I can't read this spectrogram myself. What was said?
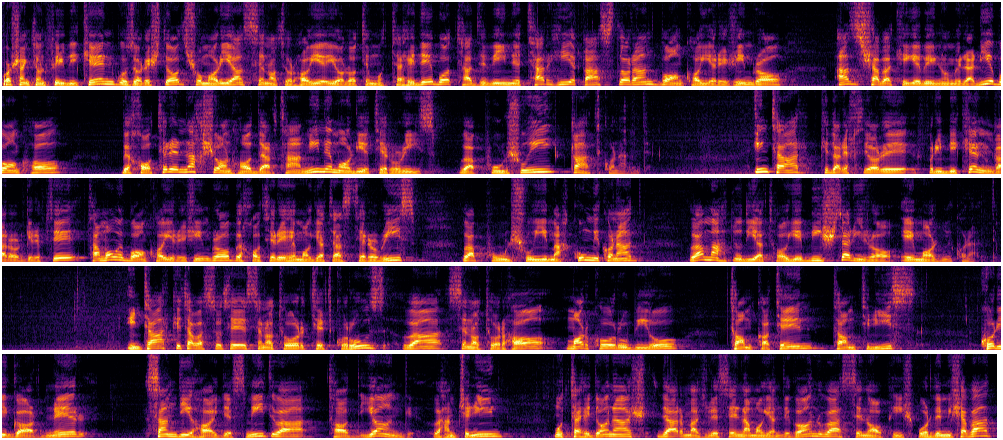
واشنگتن فری گزارش داد شماری از سناتورهای ایالات متحده با تدوین طرحی قصد دارند بانکهای رژیم را از شبکه بین بانک ها به خاطر نقش آنها در تأمین مالی تروریسم و پولشویی قطع کنند. این طرح که در اختیار فریبیکن قرار گرفته تمام بانک های رژیم را به خاطر حمایت از تروریسم و پولشویی محکوم می کند و محدودیت های بیشتری را اعمال می کند. این طرح که توسط سناتور تد کروز و سناتورها مارکو روبیو، تام کاتن، تام تلیس، کوری گاردنر، ساندی هاید اسمیت و تاد یانگ و همچنین متحدانش در مجلس نمایندگان و سنا پیش برده می شود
